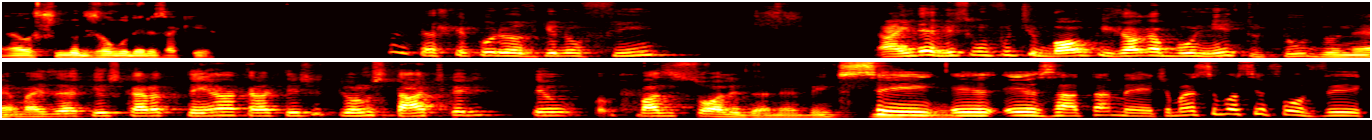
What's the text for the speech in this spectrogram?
é o estilo de jogo deles aqui. Eu acho que é curioso que no fim ainda é visto como futebol que joga bonito tudo, né? Mas é que os caras têm a característica, pelo menos tática, de ter uma base sólida, né? Bem Sim, né? exatamente. Mas se você for ver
